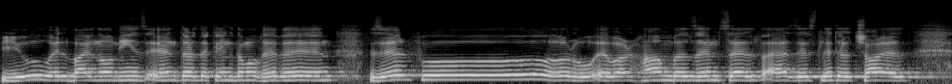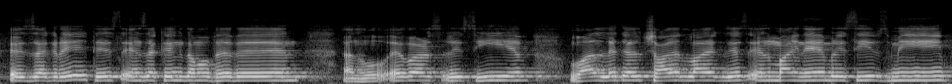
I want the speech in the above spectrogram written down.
you will by no means enter the kingdom of heaven. Therefore, whoever humbles himself as this little child is the greatest in the kingdom of heaven. And whoever receives one little child like this in my name receives me.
